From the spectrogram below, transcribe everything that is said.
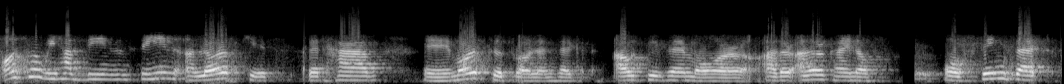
Also, we have been seeing a lot of kids that have uh, more skill problems like autism or other other kind of of things that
